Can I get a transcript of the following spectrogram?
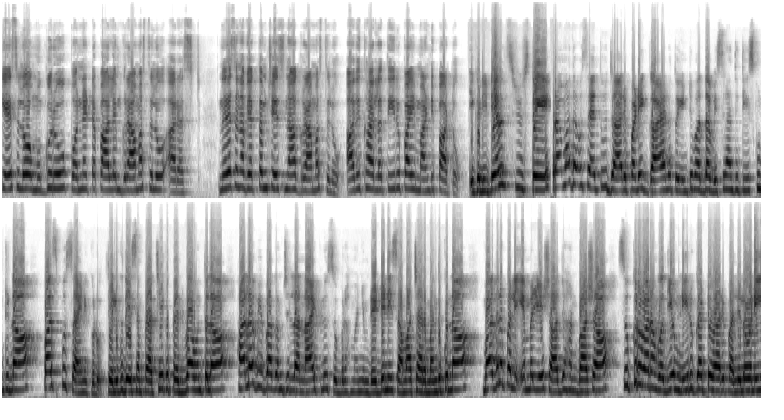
కేసులో ముగ్గురు పొన్నెట్టపాలెం గ్రామస్తులు అరెస్ట్. నిరసన వ్యక్తం చేసిన గ్రామస్తులు అధికారుల తీరుపై మండిపాటు. ఇక డీటెయిల్స్ చూస్తే ప్రమాదవశాత్తు జారిపడి గాయాలతో ఇంటి వద్ద విశ్రాంతి తీసుకుంటున్న పసుపు సైనికుడు. తెలుగుదేశం ప్రత్యేక ప్రతిభావంతుల హలో విభాగం జిల్లా నాయకులు సుబ్రహ్మణ్యం రెడ్డిని సమాచారం అందుకున్న మదనపల్లి ఎమ్మెల్యే షాజహాన్ బాషా శుక్రవారం ఉదయం నీరుగట్టువారిపల్లిలోని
